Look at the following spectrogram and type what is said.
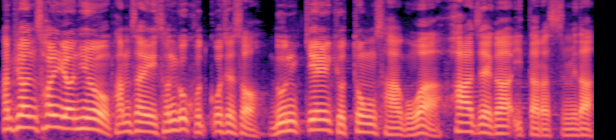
한편 설 연휴 밤사이 전국 곳곳에서 눈길 교통사고와 화재가 잇따랐습니다.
